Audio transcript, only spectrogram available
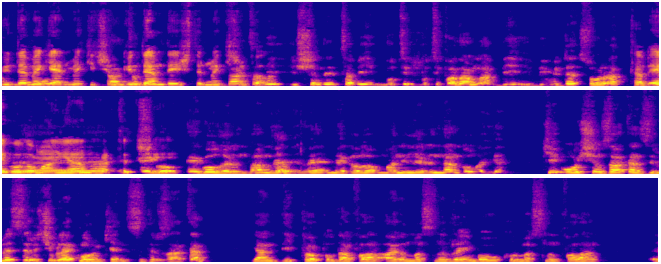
gündeme O- gelmek için, ben tabii- gündem değiştirmek için ben falan. tabii şimdi tabii bu tip bu tip adamlar bir bir müddet sonra Tabii egolomanyan Ee, artık şey. ego, egolarından ve, Tabii. ve megalomanilerinden dolayı ki o işin zaten zirvesi Richie Blackmore'un kendisidir zaten. Yani Deep Purple'dan falan ayrılmasının, Rainbow'u kurmasının falan e,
